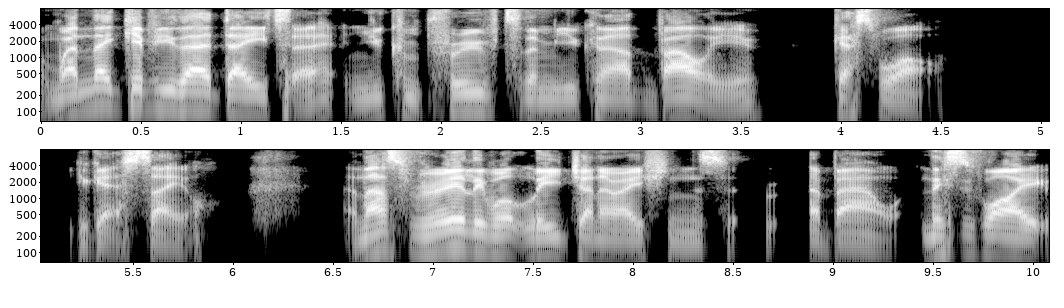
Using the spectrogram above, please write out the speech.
And when they give you their data and you can prove to them you can add value, guess what? You get a sale. And that's really what lead generation's about. And this is why it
